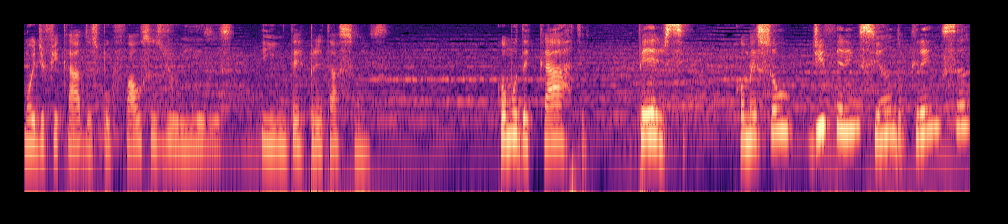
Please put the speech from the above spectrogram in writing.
modificados por falsos juízos e interpretações. Como Descartes, Percy começou diferenciando crença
